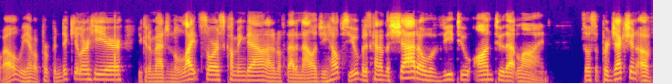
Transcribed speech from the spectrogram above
Well, we have a perpendicular here. You can imagine a light source coming down. I don't know if that analogy helps you, but it's kind of the shadow of V2 onto that line. So it's a projection of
